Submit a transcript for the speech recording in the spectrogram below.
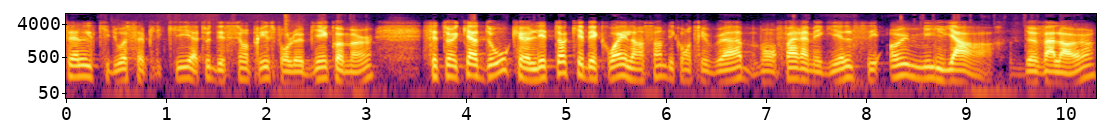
celle qui doit s'appliquer à toute décision prise pour le bien commun. C'est un cadeau que l'État québécois et l'ensemble des contribuables vont faire à McGill. C'est un milliard de valeur.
